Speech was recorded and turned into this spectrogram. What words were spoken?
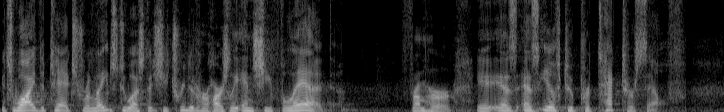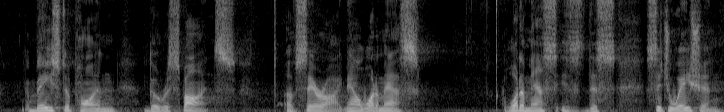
It's why the text relates to us that she treated her harshly and she fled from her as, as if to protect herself based upon the response of Sarai. Now, what a mess. What a mess is this situation.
